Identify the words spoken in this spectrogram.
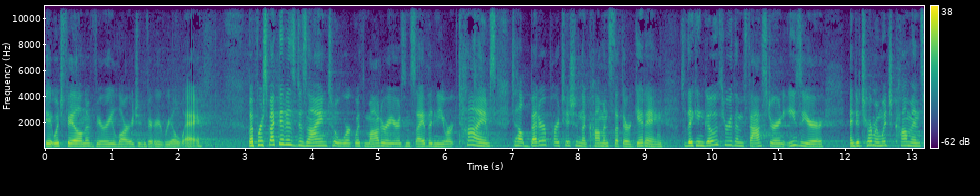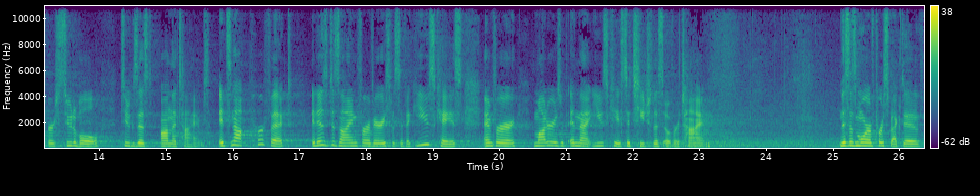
It would fail in a very large and very real way. But Perspective is designed to work with moderators inside the New York Times to help better partition the comments that they're getting so they can go through them faster and easier and determine which comments are suitable to exist on the Times. It's not perfect, it is designed for a very specific use case and for moderators within that use case to teach this over time. This is more of perspective.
